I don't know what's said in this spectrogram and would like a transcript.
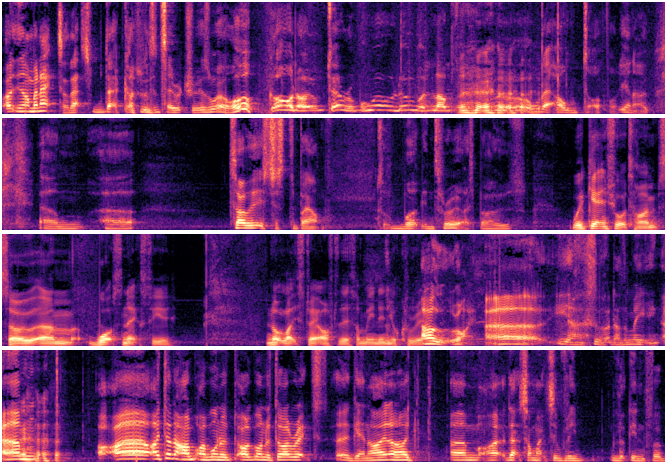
I- I'm an actor. That's that goes with the territory as well. Oh God, I'm terrible. Oh, no one loves me. Oh, all that old stuff, you know. Um, uh, so it's just about sort of working through it, I suppose. We're getting short time, so um, what's next for you? Not like straight after this. I mean, in your career. Oh right, uh, yeah, I've got another meeting. Um, I, I don't know. I, I want to. I want to direct again. I, I, um, I that's I'm actively looking for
